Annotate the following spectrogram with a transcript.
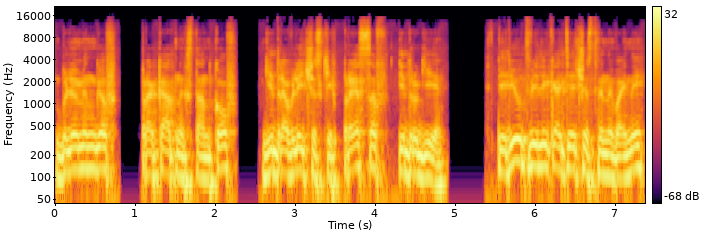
блюмингов, прокатных станков, гидравлических прессов и другие. В период Великой Отечественной войны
